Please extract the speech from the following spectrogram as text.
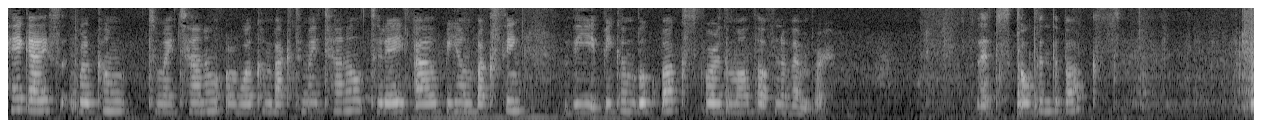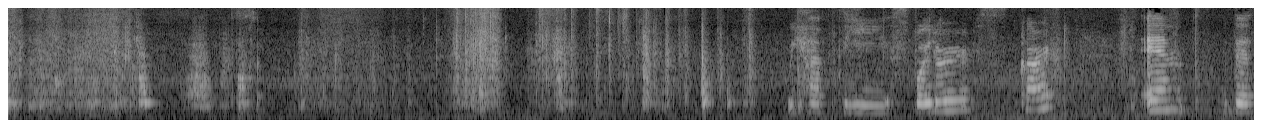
Hey guys, welcome to my channel or welcome back to my channel. Today I'll be unboxing the Beacon book box for the month of November. Let's open the box. We have the spoilers card and the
